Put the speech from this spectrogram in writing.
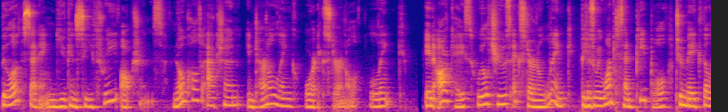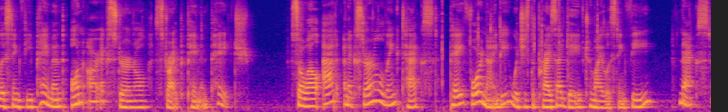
Below the setting, you can see three options, no call to action, internal link, or external link. In our case, we'll choose external link because we want to send people to make the listing fee payment on our external Stripe payment page. So I'll add an external link text, pay 490, which is the price I gave to my listing fee. Next,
